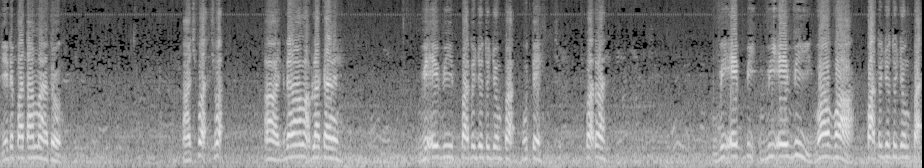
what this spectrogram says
Dia depan tamat tu. Ha, cepat, cepat. Ha, kedai mamak belakang ni. VAV 4774 putih. Cepat tuan. VAP VAV Vava 4774.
